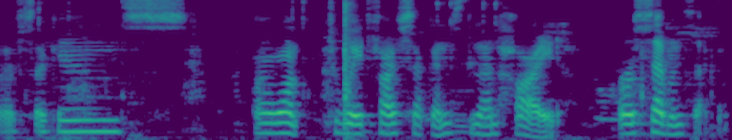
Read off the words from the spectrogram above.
Five seconds. I want to wait five seconds and then hide. Or seven seconds.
